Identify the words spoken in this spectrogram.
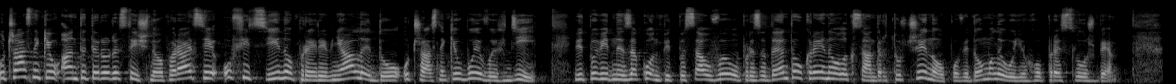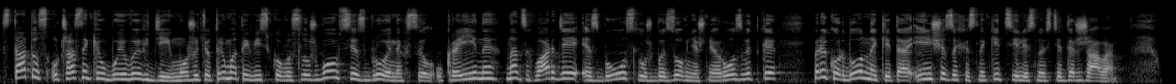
Учасників антитерористичної операції офіційно прирівняли до учасників бойових дій. Відповідний закон підписав ВО президента України Олександр Турчинов. Повідомили у його прес-службі. Статус учасників бойових дій можуть отримати військовослужбовці збройних сил України, Нацгвардії, СБУ, служби зовнішньої розвідки, прикордонники та інші захисники цілісності держави.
